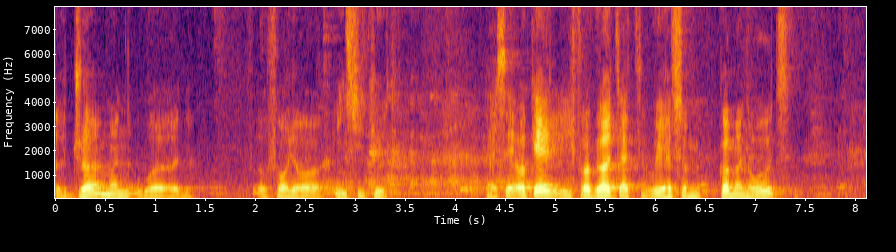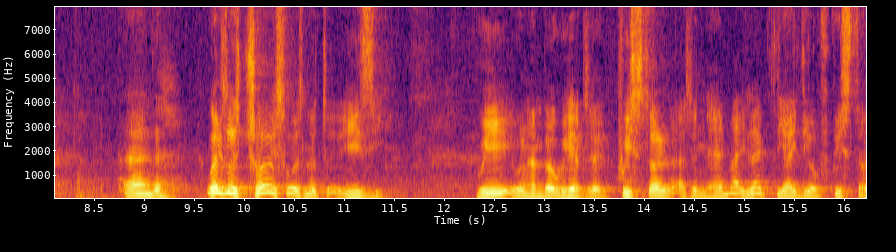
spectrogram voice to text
a German word for your institute? I say, okay, he forgot that we have some common roots. And, well, the choice was not easy. We remember we have the crystal as a name. I like the idea of crystal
